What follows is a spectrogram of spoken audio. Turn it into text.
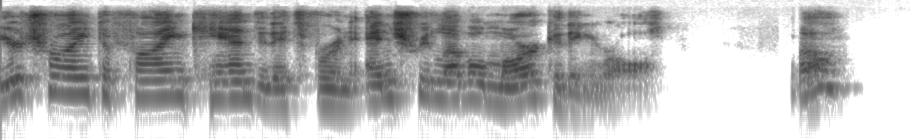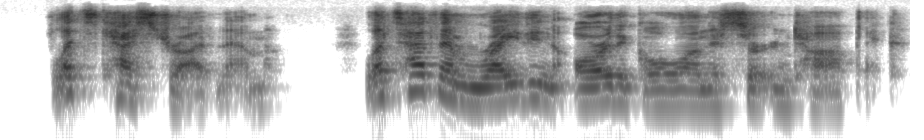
You're trying to find candidates for an entry level marketing role. Well, let's test drive them. Let's have them write an article on a certain topic.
